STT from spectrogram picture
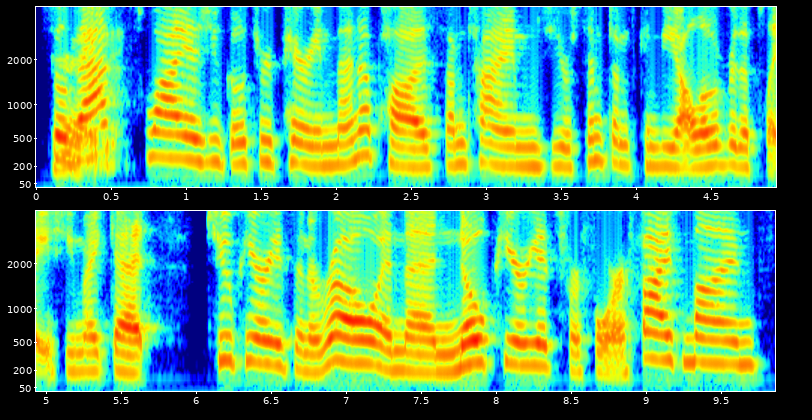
So right. that's why as you go through perimenopause, sometimes your symptoms can be all over the place. You might get two periods in a row and then no periods for 4 or 5 months.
